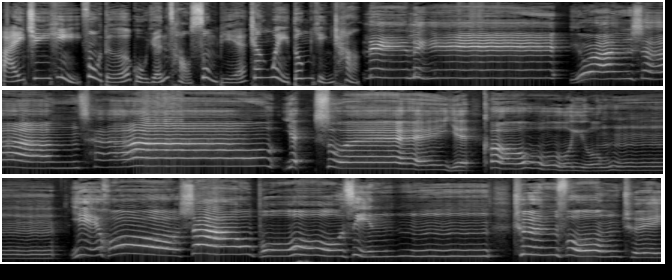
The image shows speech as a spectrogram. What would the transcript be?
白居易《赋得古原草送别》张卫东吟唱：离离原上草，一岁一枯荣。野火烧不尽，春风吹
